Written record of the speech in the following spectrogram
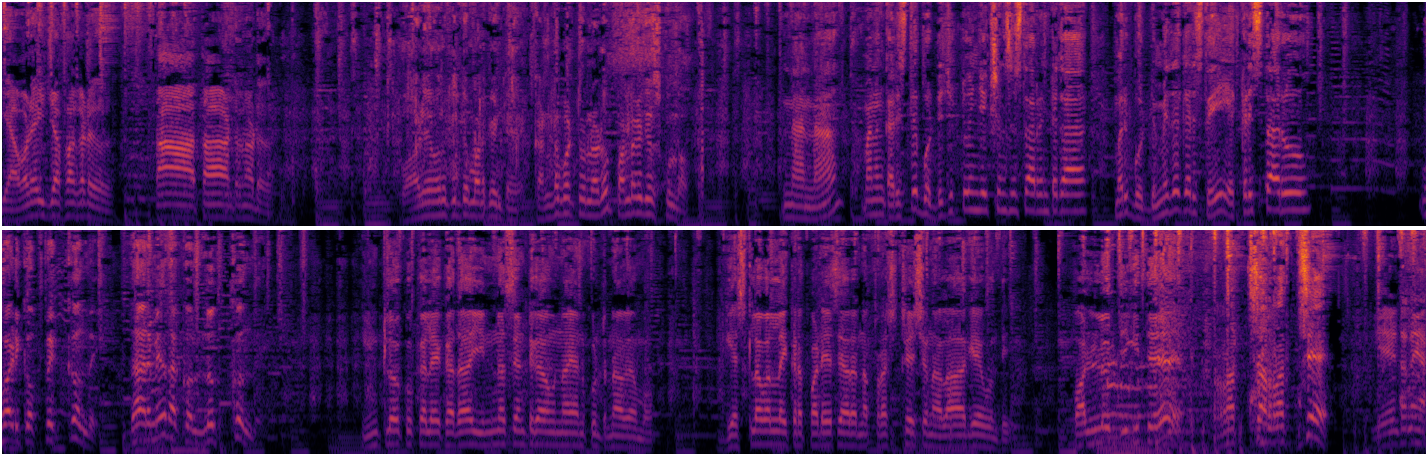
ఎవడై జఫాగడు? తా తా అంటున్నాడు. వాడేమనుకుంటే మనకంటే కండబట్టి ఉన్నాడు పండగ చేసుకుందాం. నాన్న మనం కరిస్తే బొడ్డు చుట్టూ ఇంజెక్షన్స్ ఇస్తారంటగా. మరి బొడ్డు మీద కరిస్తే ఎక్కడిస్తారు? వాడికి ఒక పిక్ ఉంది. దాని మీద నాకు లుక్ ఉంది. ఇంట్లో కుక్కలే కదా ఇన్నోసెంట్గా ఉన్నాయనుకుంటున్నావేమో. గెస్ట్ల వల్ల ఇక్కడ పడేశారన్న ఫ్రస్ట్రేషన్ అలాగే ఉంది. పళ్ళు దిగితే రచ్చ రచ్చే. ఏంటనయ్య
